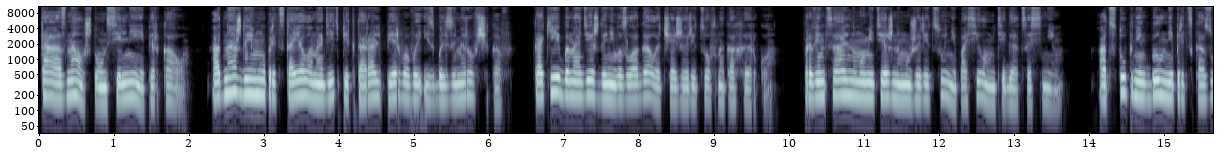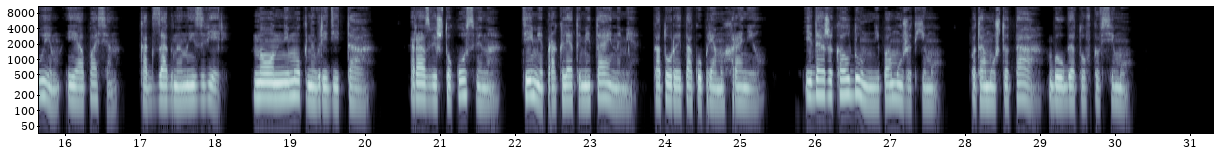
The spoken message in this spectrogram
Таа знал, что он сильнее Перкао. Однажды ему предстояло надеть пектораль первого из бальзамировщиков. Какие бы надежды ни возлагала часть жрецов на Кахерку. Провинциальному мятежному жрецу не по силам тягаться с ним. Отступник был непредсказуем и опасен, как загнанный зверь. Но он не мог навредить Таа, разве что косвенно, теми проклятыми тайнами, которые так упрямо хранил. И даже колдун не поможет ему, потому что Таа был готов ко всему.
